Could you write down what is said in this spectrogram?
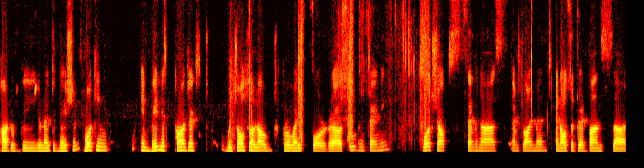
part of the United Nations, working in various projects which also allow to provide for uh, student training, workshops, seminars, employment, and also to advance uh,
